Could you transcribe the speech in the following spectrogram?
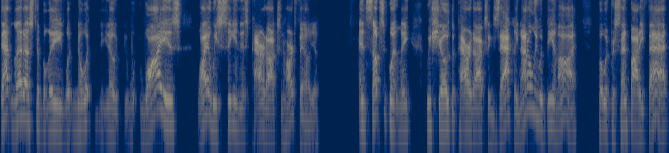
that led us to believe what, you know, what, you know, why is, why are we seeing this paradox in heart failure? And subsequently, we showed the paradox exactly, not only with BMI, but with percent body fat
